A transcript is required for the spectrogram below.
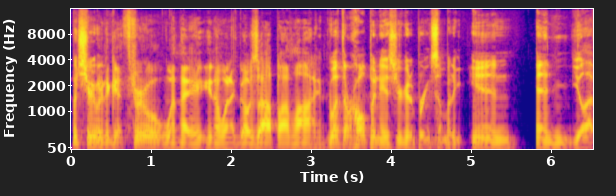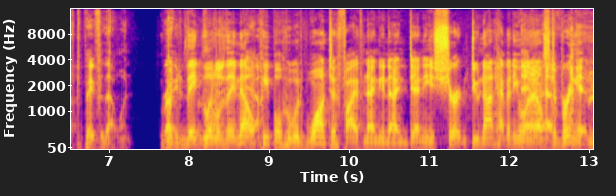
but if you were to get through when they, you know, when it goes up online. What they're hoping is you're going to bring somebody in and you'll have to pay for that one. Right. But they little do they know, Yeah. people who would want a five ninety nine Denny's shirt do not have anyone else have- to bring in.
